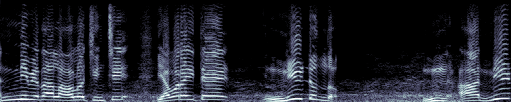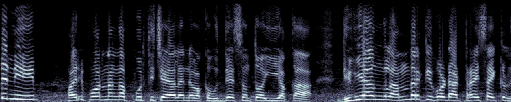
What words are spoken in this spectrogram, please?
అన్ని విధాలు ఆలోచించి ఎవరైతే నీడ్ ఉందో ఆ నీడ్ని పరిపూర్ణంగా పూర్తి చేయాలనే ఒక ఉద్దేశంతో ఈ యొక్క దివ్యాంగులందరికీ కూడా ట్రైసైకిల్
